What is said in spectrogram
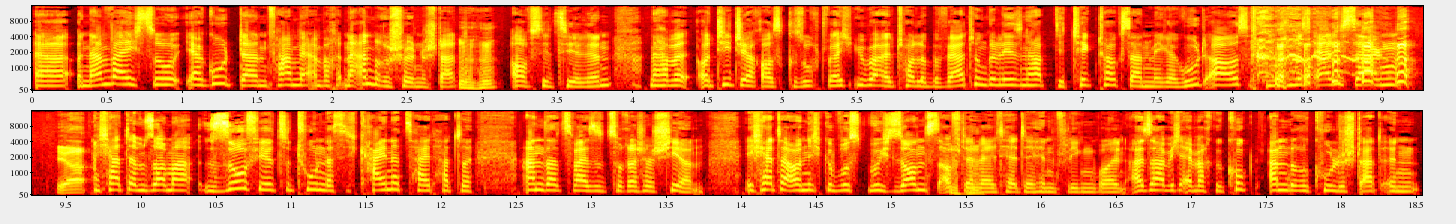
Äh, und dann war ich so, ja gut, dann fahren wir einfach in eine andere schöne Stadt auf Sizilien. Und habe Ortigia rausgesucht, weil ich überall tolle Bewertungen gelesen habe. Die TikToks sahen mega gut aus. Und ich muss ehrlich sagen, Ja. ich hatte im Sommer so viel zu tun, dass ich keine Zeit hatte, ansatzweise zu recherchieren. Ich hätte auch nicht gewusst, wo ich sonst auf der Welt hätte hinfliegen wollen. Also habe ich einfach geguckt, andere coole Stadt in,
